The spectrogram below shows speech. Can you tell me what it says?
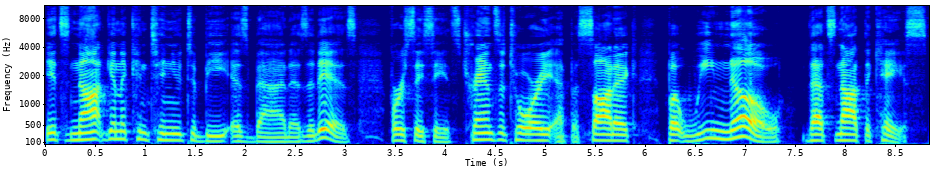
it's not going to continue to be as bad as it is. First, they say it's transitory, episodic, but we know that's not the case.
